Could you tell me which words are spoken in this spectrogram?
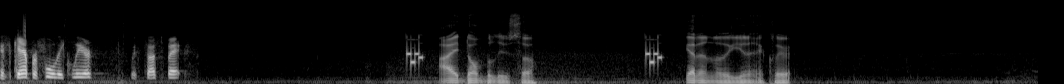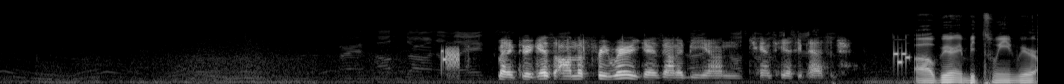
Is camper fully clear with suspects? I don't believe so. Get another unit and clear it. Medic 3, you guys on the freeway or you guys gonna be on Chianski Passage? Uh, we're in between. We're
